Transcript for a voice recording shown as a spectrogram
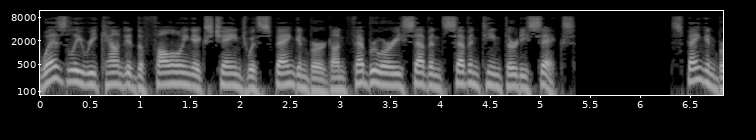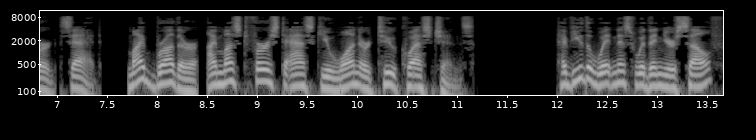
Wesley recounted the following exchange with Spangenberg on February 7, 1736. Spangenberg said, "'My brother, I must first ask you one or two questions. Have you the witness within yourself?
